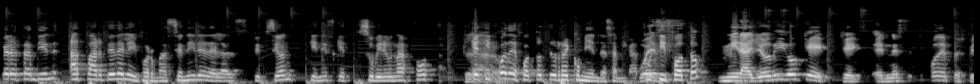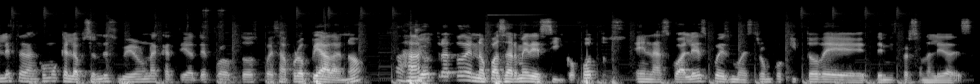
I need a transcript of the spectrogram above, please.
Pero también, aparte de la información y de, de la descripción, tienes que subir una foto. ¿Qué tipo de foto tú recomiendas, amiga? Pues- ¿Fotifoto? Mira, yo digo que, que en este tipo de perfiles te dan como que la opción de subir una cantidad de fotos pues apropiada, ¿no? Ajá. Yo trato de no pasarme de cinco fotos, en las cuales pues muestro un poquito de, de mis personalidades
